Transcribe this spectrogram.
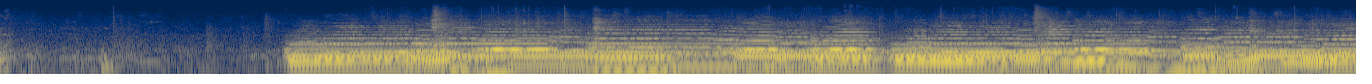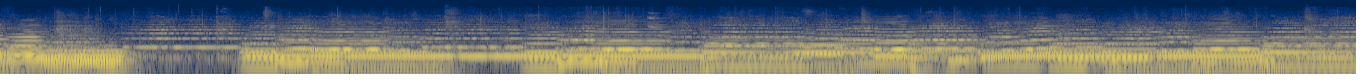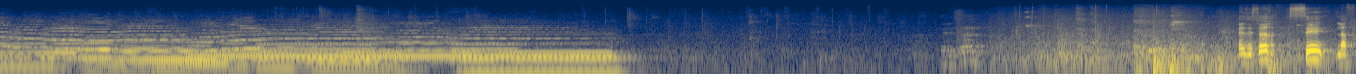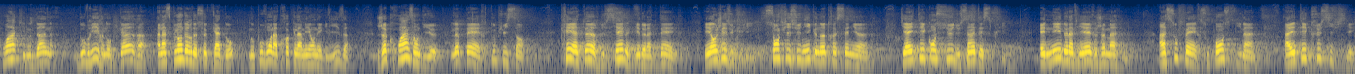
Frères et sœurs, c'est la foi qui nous donne d'ouvrir nos cœurs à la splendeur de ce cadeau. Nous pouvons la proclamer en Église. Je crois en Dieu, le Père Tout-Puissant, Créateur du ciel et de la terre, et en Jésus-Christ, son Fils unique, notre Seigneur, qui a été conçu du Saint-Esprit, est né de la Vierge Marie, a souffert sous Ponce Pilate, a été crucifié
